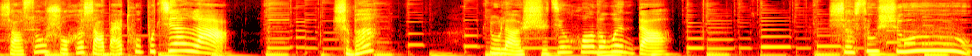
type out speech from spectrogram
小松鼠和小白兔不见啦！”什么？陆老师惊慌地问道：“小松鼠，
